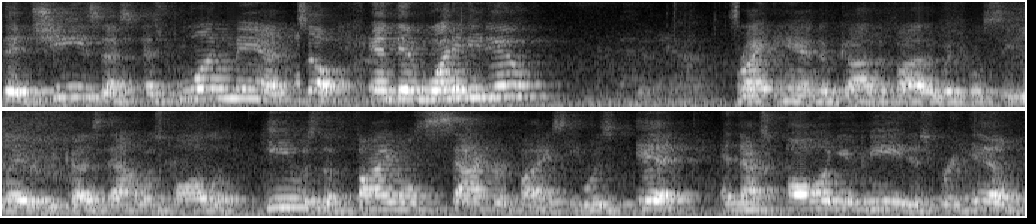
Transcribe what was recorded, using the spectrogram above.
that Jesus, as one man, so, and then what did he do? Right hand of God the Father, which we'll see later, because that was all of, he was the final sacrifice. He was it. And that's all you need is for him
